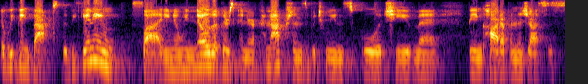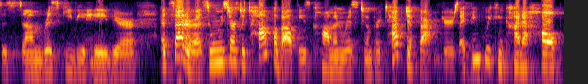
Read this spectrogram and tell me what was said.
if we think back to the beginning slide, you know, we know that there's interconnections between school achievement, being caught up in the justice system, risky behavior, etc. So when we start to talk about these common risk and protective factors, I think we can kind of help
